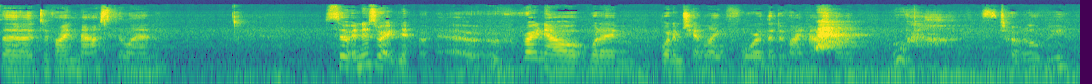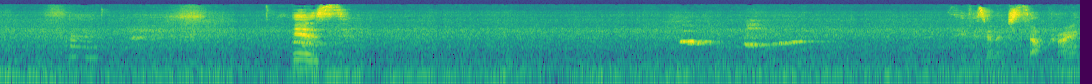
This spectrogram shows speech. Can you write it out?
the divine masculine so in his right now, uh, right now, what I'm what I'm channeling for the divine masculine. Ooh, it's totally is if he's gonna stop crying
